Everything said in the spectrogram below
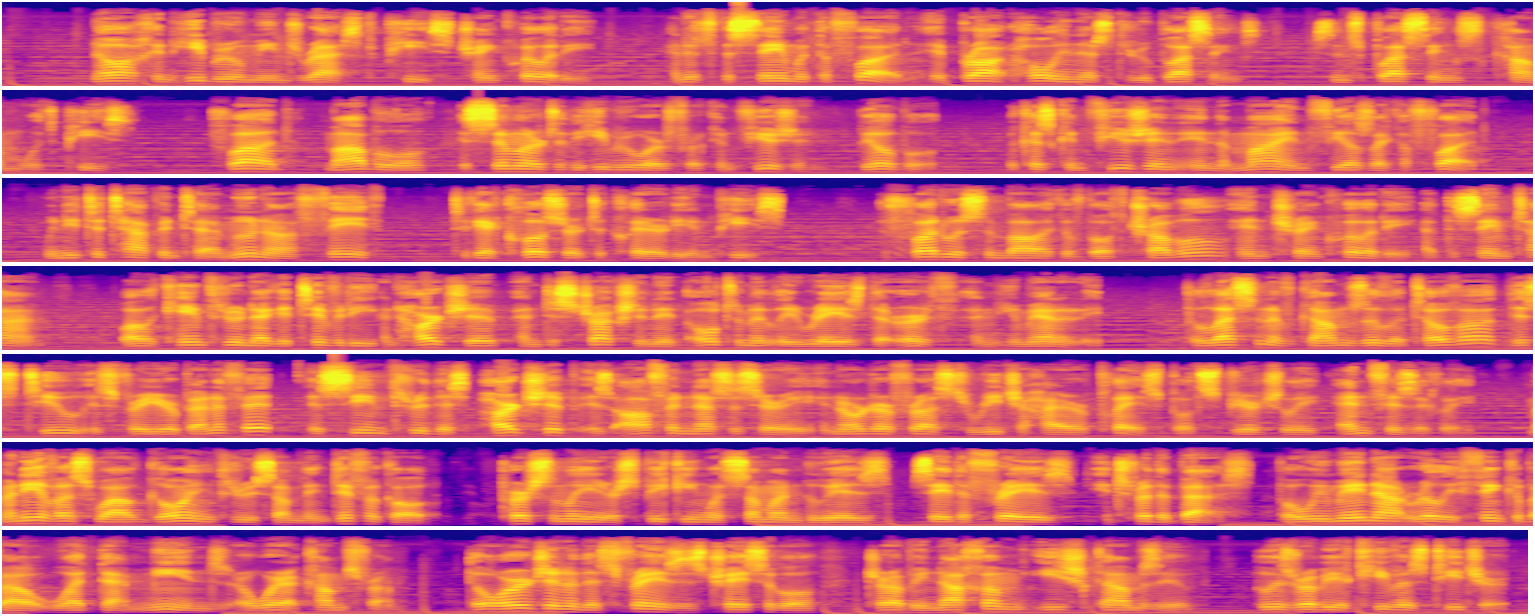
Noach in Hebrew means rest, peace, tranquility, and it's the same with the flood. It brought holiness through blessings, since blessings come with peace. Flood, Mabul, is similar to the Hebrew word for confusion, Bilbul, because confusion in the mind feels like a flood. We need to tap into Emunah, faith, to get closer to clarity and peace. The flood was symbolic of both trouble and tranquility at the same time. While it came through negativity and hardship and destruction, it ultimately raised the earth and humanity. The lesson of Gamzu Latova, this too is for your benefit, is seen through this hardship is often necessary in order for us to reach a higher place, both spiritually and physically. Many of us, while going through something difficult, personally or speaking with someone who is, say the phrase, it's for the best, but we may not really think about what that means or where it comes from. The origin of this phrase is traceable to Rabbi Nachum Ish Gamzu, who is Rabbi Akiva's teacher.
